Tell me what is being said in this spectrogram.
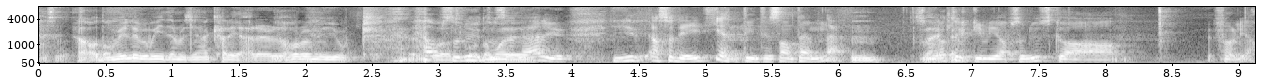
något sätt. Ja, de ville gå vidare med sina karriärer. Det har de ju gjort. Absolut, De och sen ju- är det ju, alltså det är ett jätteintressant ämne. så jag Mm, tycker vi absolut ska följa.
